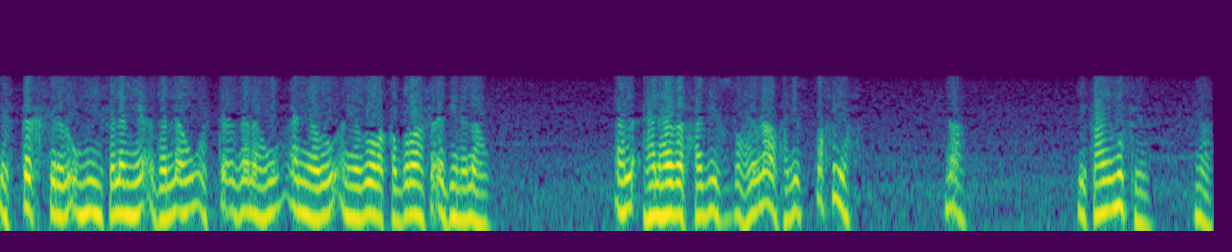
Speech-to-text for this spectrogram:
يستغفر الأمي فلم يأذن له واستأذنه أن يزور قبرها فأذن له. هل هذا الحديث صحيح؟ نعم حديث صحيح. نعم. في صحيح مسلم. نعم.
